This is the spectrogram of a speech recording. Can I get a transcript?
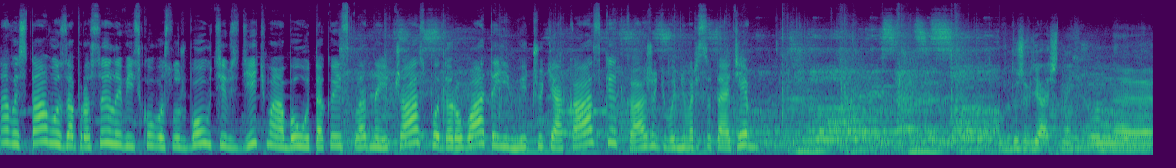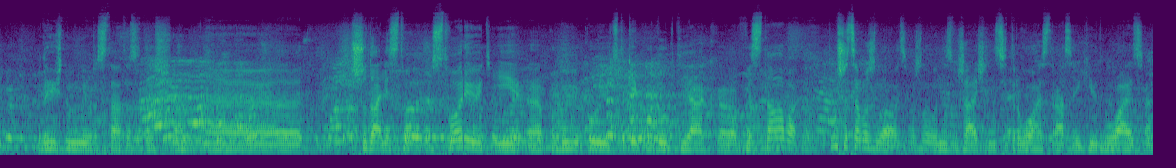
На виставу запросили військовослужбовців з дітьми, аби у такий складний час подарувати їм відчуття казки, кажуть в університеті. Дуже вдячний е, педагогічному університету за те, що, е, що далі ство- створюють і е, продукують такий продукт, як вистава. Тому що це важливо. Це важливо, незважаючи на ці тривоги, стреси, які відбуваються.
